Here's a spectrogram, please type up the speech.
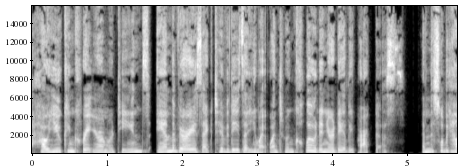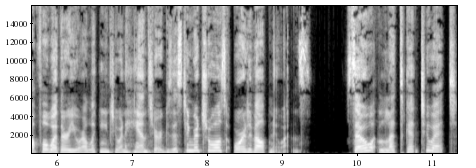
how you can create your own routines, and the various activities that you might want to include in your daily practice. And this will be helpful whether you are looking to enhance your existing rituals or develop new ones. So, let's get to it.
